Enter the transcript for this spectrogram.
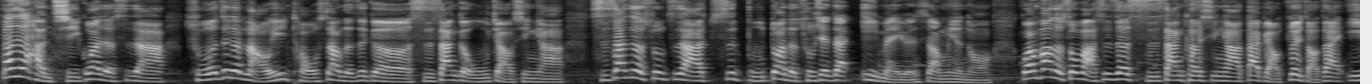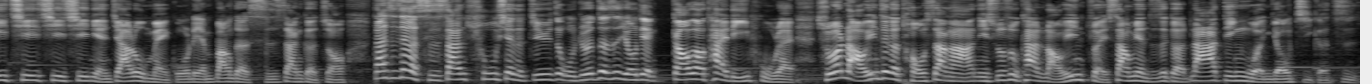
但是很奇怪的是啊，除了这个老鹰头上的这个十三个五角星啊，十三这个数字啊是不断的出现在一美元上面哦。官方的说法是，这十三颗星啊，代表最早在一七七七年加入美国联邦的十三个州。但是这个十三出现的几率，这我觉得这是有点高到太离谱嘞。除了老鹰这个头上啊，你数数看，老鹰嘴上面的这个拉丁文有几个字？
